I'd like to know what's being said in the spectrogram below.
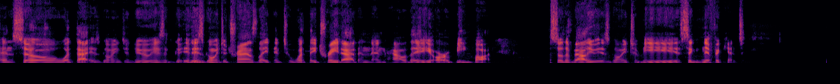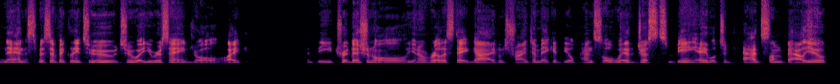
And so, what that is going to do is it, it is going to translate into what they trade at and, and how they are being bought. So, the value is going to be significant. And specifically to to what you were saying, Joel, like the traditional, you know, real estate guy who's trying to make a deal pencil with just being able to add some value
